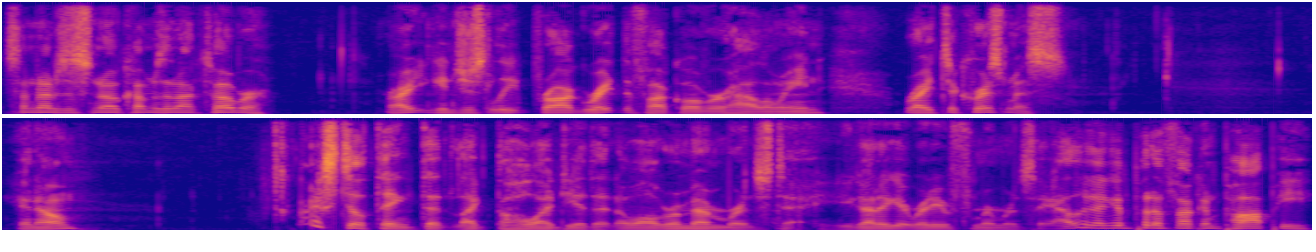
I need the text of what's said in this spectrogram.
Sometimes the snow comes in October, right? You can just leapfrog right the fuck over Halloween, right to Christmas. You know, I still think that like the whole idea that oh, well, Remembrance Day, you got to get ready for Remembrance Day. I look, I could put a fucking poppy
